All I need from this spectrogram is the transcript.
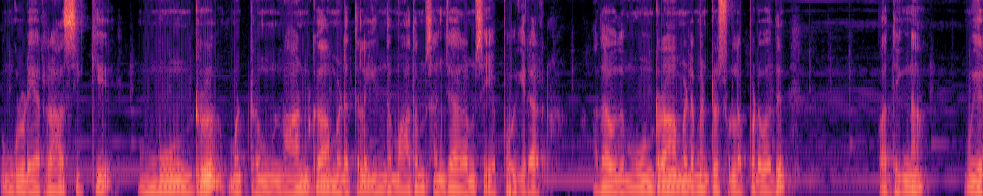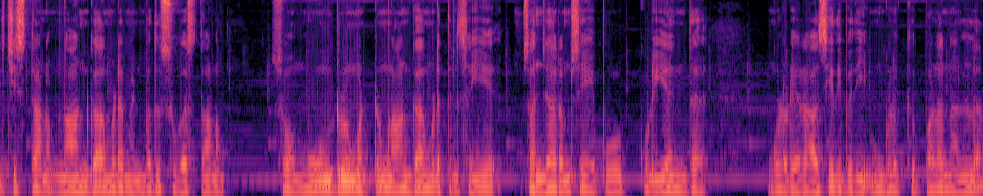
உங்களுடைய ராசிக்கு மூன்று மற்றும் நான்காம் இடத்துல இந்த மாதம் சஞ்சாரம் செய்யப் போகிறார். அதாவது மூன்றாம் இடம் என்று சொல்லப்படுவது பார்த்திங்கன்னா முயற்சி ஸ்தானம். நான்காம் இடம் என்பது சுகஸ்தானம். ஸோ மூன்று மற்றும் நான்காம் இடத்தில் செய்ய சஞ்சாரம் செய்ய போகக்கூடிய இந்த உங்களுடைய ராசி அதிபதி உங்களுக்கு பல நல்ல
